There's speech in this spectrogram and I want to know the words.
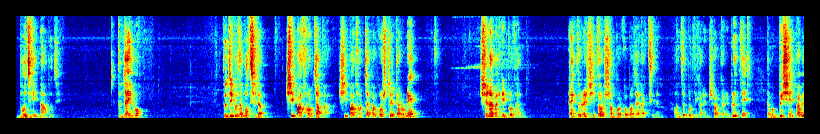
বুঝে না বুঝে। তো যাই হোক, তো যে কথা বলছিলাম, সেই পাথর চাপা, সেই পাথর চাপা কষ্টের কারণে সেনাবাহিনীর প্রধান এক ধরনের শীতল সম্পর্ক বজায় রাখছিলেন অন্তর্বর্তীকালীন সরকারের বিরুদ্ধে এবং বিশেষভাবে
